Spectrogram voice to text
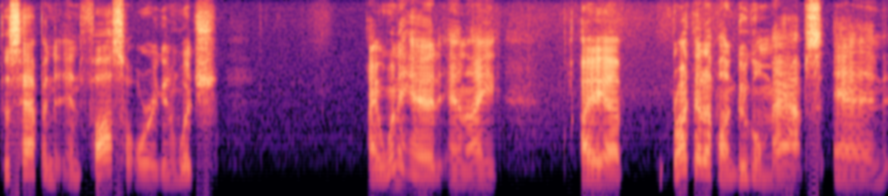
This happened in Fossil, Oregon, which I went ahead and I I uh, brought that up on Google Maps, and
